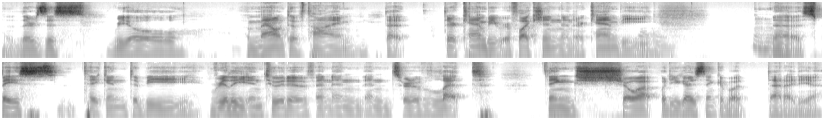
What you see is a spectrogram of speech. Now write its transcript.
There's this real amount of time that there can be reflection and there can be mm-hmm. uh, space taken to be really intuitive and, and and sort of let things show up. What do you guys think about that idea?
